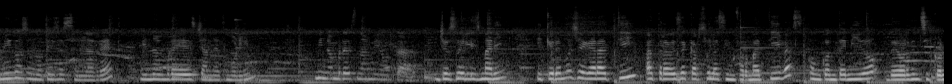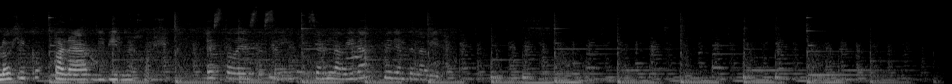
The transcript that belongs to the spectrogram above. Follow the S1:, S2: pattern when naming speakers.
S1: Amigos de Noticias en la Red, mi nombre es Janet Morín.
S2: Mi nombre es Nami Otado.
S3: Yo soy Liz Marín y queremos llegar a ti a través de cápsulas informativas con contenido de orden psicológico
S1: para vivir mejor.
S2: Esto es Hacer, ser la vida mediante la vida.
